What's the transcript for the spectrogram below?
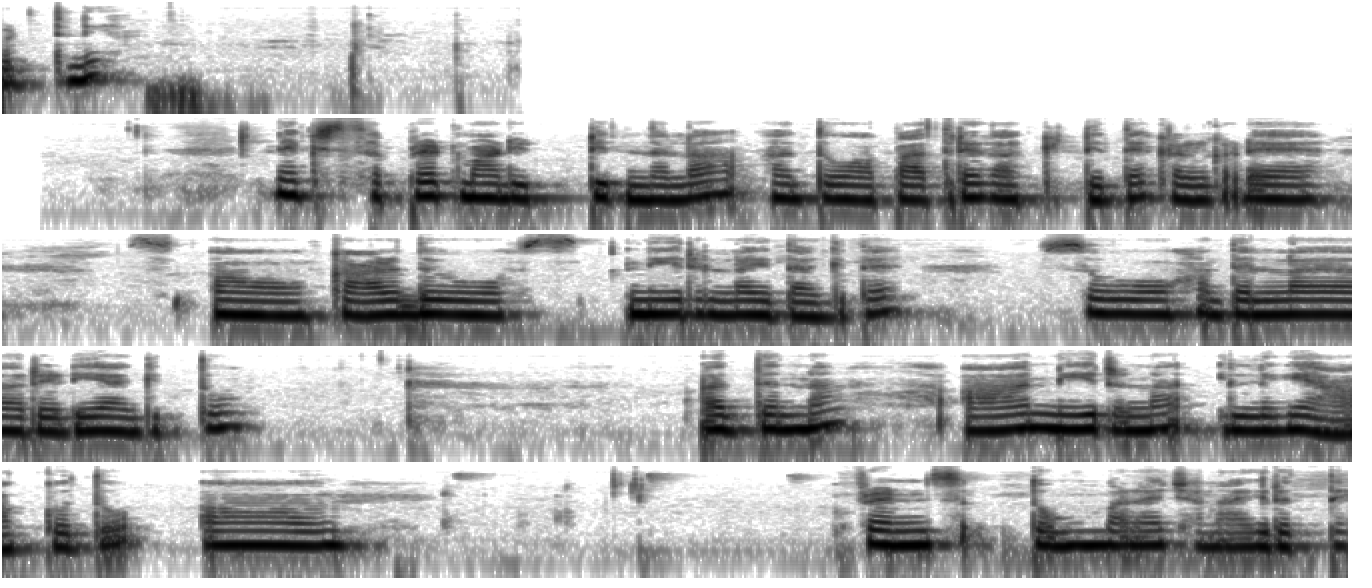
ಬಿಡ್ತೀನಿ. ನೆಕ್ಸ್ಟ್ ಸಪ್ರೇಟ್ ಮಾಡಿ ಇಟ್ಟಿದ್ನಲ್ಲ ಅದು ಆ ಪಾತ್ರೆಗೆ ಹಾಕಿಟ್ಟಿದ್ದೆ. ಕೆಳಗಡೆ ಕಾಳ್ದು ನೀರೆಲ್ಲ ಇದಾಗಿದೆ. ಸೊ ಅದೆಲ್ಲ ರೆಡಿಯಾಗಿತ್ತು ಅದನ್ನು ಆ ನೀರನ್ನು ಇಲ್ಲಿಗೆ ಹಾಕೋದು. ಫ್ರೆಂಡ್ಸ್ ತುಂಬಾ ಚೆನ್ನಾಗಿರುತ್ತೆ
